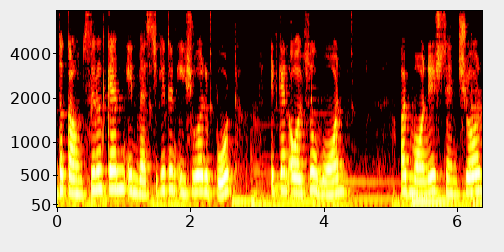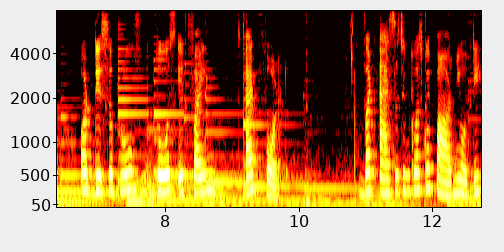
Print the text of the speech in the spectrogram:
the council can investigate and issue a report it can also warn admonish, censure, or disapprove those it finds at fault but as such इनके पास कोई पावर नहीं होती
